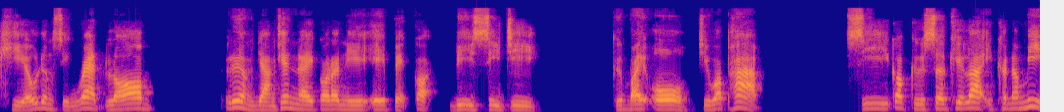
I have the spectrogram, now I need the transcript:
เขียว เรื่องสิ่งแวดล้อม เรื่องอย่างเช่นในกรณีเอเปกก็ BCG คือไบโอชีวภาพ C ก็คือ Circular Economy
